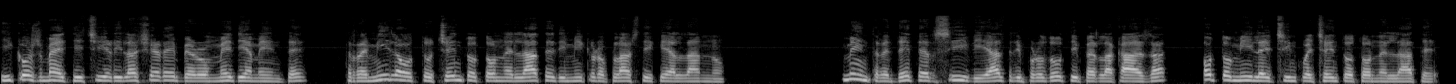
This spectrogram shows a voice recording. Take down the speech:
i cosmetici rilascerebbero mediamente 3.800 tonnellate di microplastiche all'anno, mentre detersivi e altri prodotti per la casa 8.500 tonnellate.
